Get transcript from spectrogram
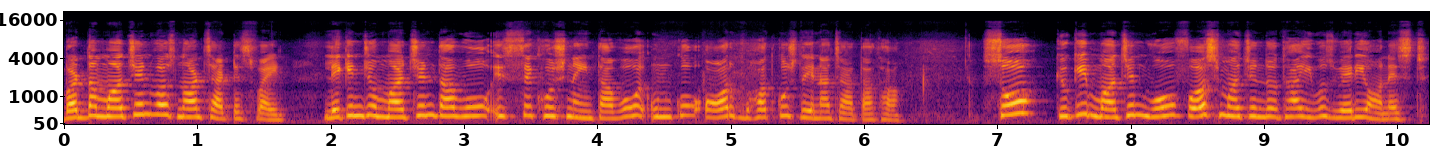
but the merchant was not satisfied लेकिन जो मर्चेंट था वो इससे खुश नहीं था वो उनको और बहुत कुछ देना चाहता था। सो so, क्योंकि मर्चेंट वो फ़र्स्ट मर्चेंट जो था he was very honest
